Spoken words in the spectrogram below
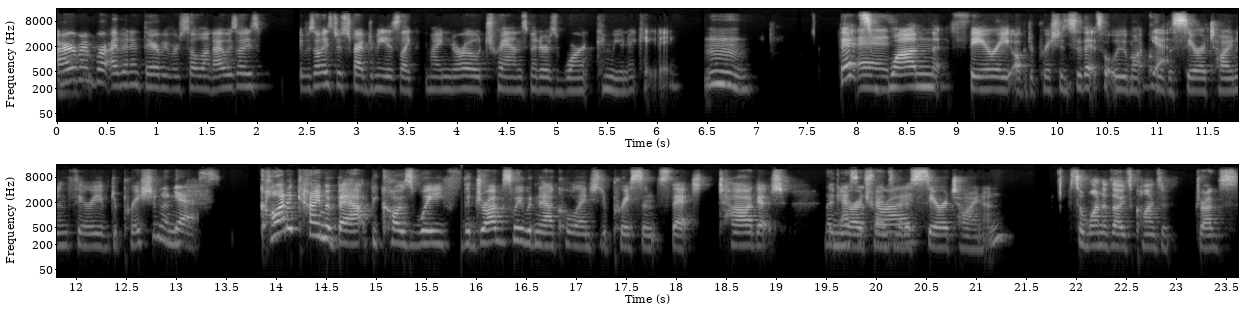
I remember I've been in therapy for so long. I was always it was always described to me as like my neurotransmitters weren't communicating. Mm. That's and, one theory of depression. So that's what we might call the serotonin theory of depression. And yes. kind of came about because we the drugs we would now call antidepressants that target like the neurotransmitter serotonin. So one of those kinds of drugs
